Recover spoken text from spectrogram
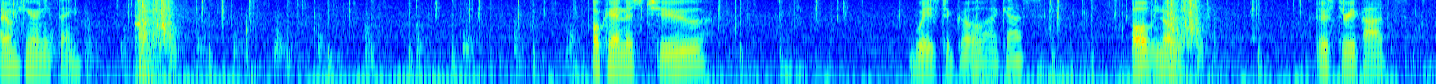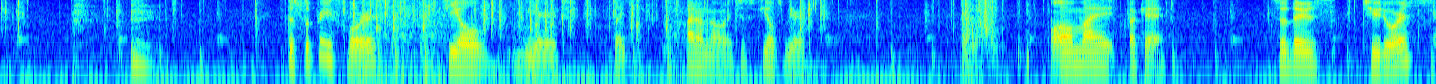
I don't hear anything. Okay, and there's two ways to go, I guess. Oh, no. There's three paths. the slippery floors feel weird. Like, I don't know, it just feels weird. Oh my, okay. So there's two doors.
